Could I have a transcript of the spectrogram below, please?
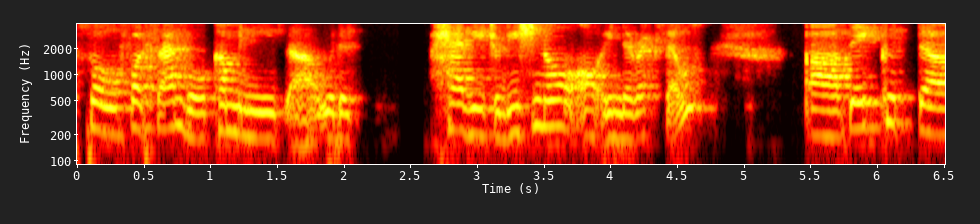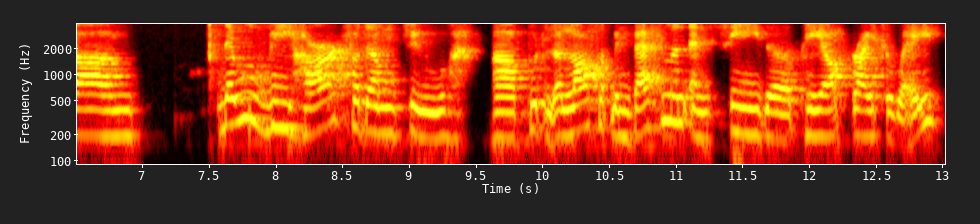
so, for example, companies uh, with a heavy traditional or indirect sales, uh, they could. Um, that will be hard for them to uh, put a lot of investment and see the payout right away.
